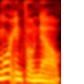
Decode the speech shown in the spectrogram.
more info now.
